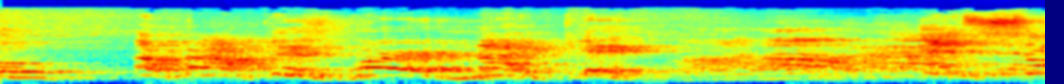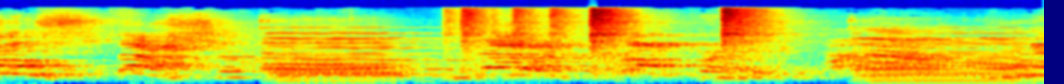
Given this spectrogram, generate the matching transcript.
special about this word Nike. Uh -huh. It's so special that a company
